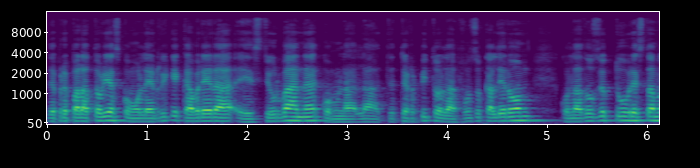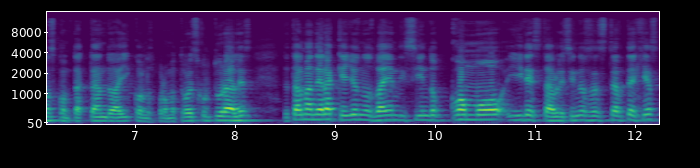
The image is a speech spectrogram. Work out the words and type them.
de preparatorias como la Enrique Cabrera este, Urbana, como la, la- te, te repito, la Alfonso Calderón, con la 2 de octubre estamos contactando ahí con los promotores culturales, de tal manera que ellos nos vayan diciendo cómo ir estableciendo esas estrategias.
